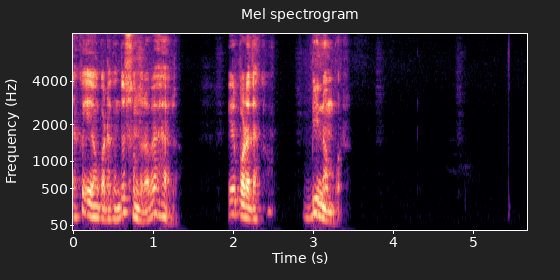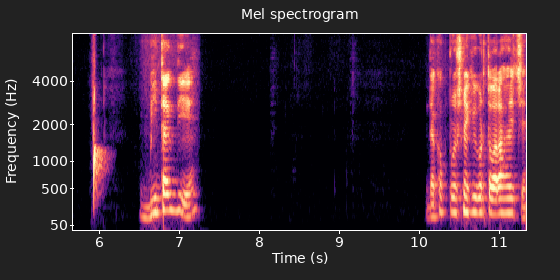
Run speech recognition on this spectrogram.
দেখো, এই অঙ্কটা কিন্তু সুন্দরভাবে হলো। এরপরে দেখো, বি নম্বর। বি তাক দিয়ে দেখো, প্রশ্নে কি করতে বলা হয়েছে?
